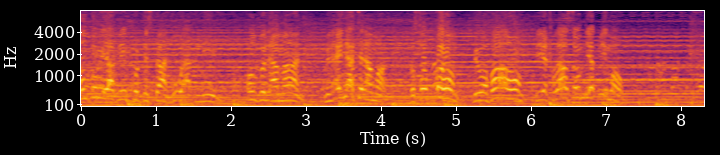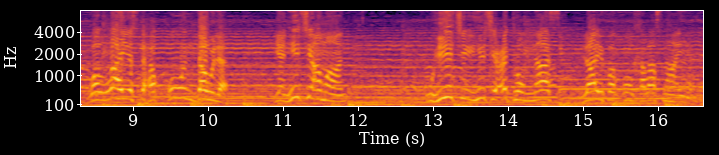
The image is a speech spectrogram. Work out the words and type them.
انظروا إلى إقليم كردستان. هو إقليم. انظر الأمان. من أين يأتي الأمان؟ بصدقهم بوفائهم بإخلاصهم لإقليمهم والله يستحقون دولة يعني هيك أمان وهيك هيك عندهم ناس لا يفرقون خلاص نهائيا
